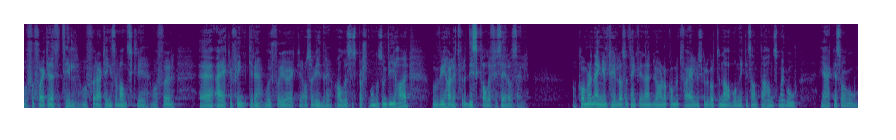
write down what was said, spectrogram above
hvorfor får jeg ikke dette til? Hvorfor er ting så vanskelig? Hvorfor eh, er jeg ikke flinkere? Hvorfor gjør jeg ikke osv. Alle disse spørsmålene som vi har, hvor vi har lett for å diskvalifisere oss selv. Og Kommer det en engel til, og så tenker vi nei, du har nok kommet feil. Du skulle gått til naboen. ikke sant? Det er han som er god. Jeg er ikke så god.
